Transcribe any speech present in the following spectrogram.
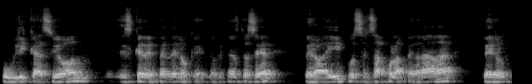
publicación, es que depende de lo que, lo que tengas que hacer, pero ahí pues el sapo la pedrada, pero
